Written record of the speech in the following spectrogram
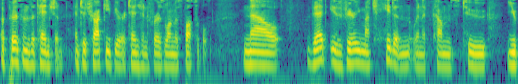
a person's attention and to try to keep your attention for as long as possible. Now, that is very much hidden when it comes to you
